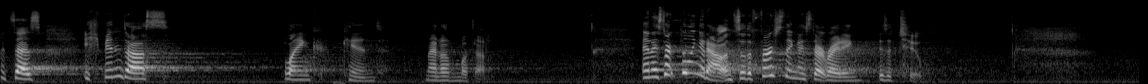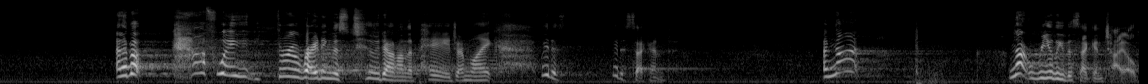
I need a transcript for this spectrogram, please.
It says, Ich bin das blank Kind meiner Mutter. And I start filling it out, and so the first thing I start writing is a two. And about halfway through writing this two down on the page, I'm like, wait a, wait a second. I'm not, I'm not really the second child.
